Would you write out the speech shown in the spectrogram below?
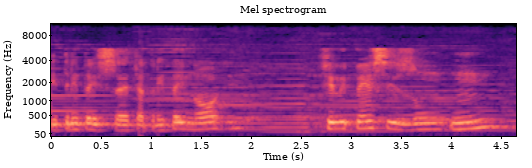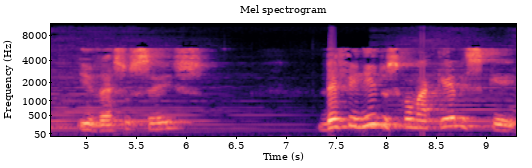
e 37 a 39, Filipenses 1, 1 e verso 6. Definidos como aqueles que,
